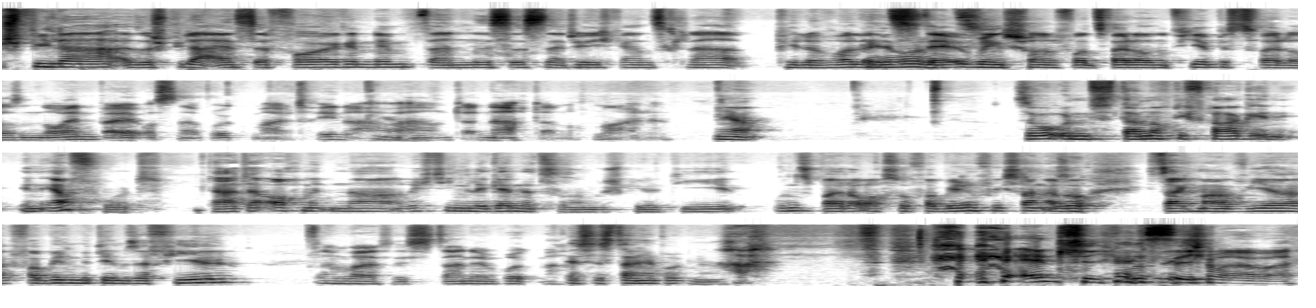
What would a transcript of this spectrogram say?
Spieler, also Spieler 1 der Folge nimmt, dann ist es natürlich ganz klar Pele Wollitz, der übrigens schon von 2004 bis 2009 bei Osnabrück mal Trainer Ja. war und danach dann nochmal. Ne? ja. So, und dann noch die Frage in, in Erfurt. Da hat er auch mit einer richtigen Legende zusammengespielt, die uns beide auch so verbinden, würde ich sagen. Also, ich sage mal, wir verbinden mit dem sehr viel. Dann weiß ich es, Daniel Brückner. Es ist Daniel Brückner. Endlich wusste ich mal was.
